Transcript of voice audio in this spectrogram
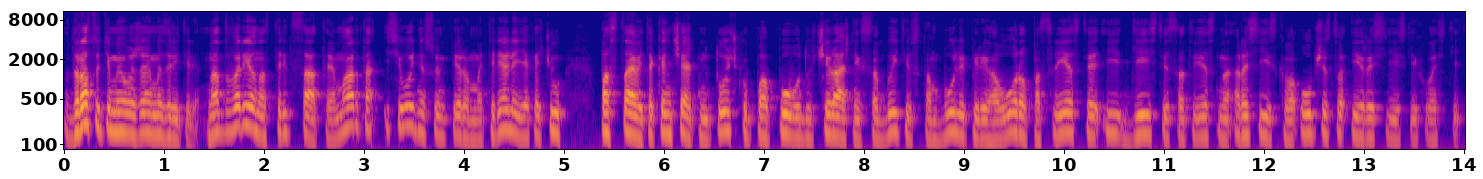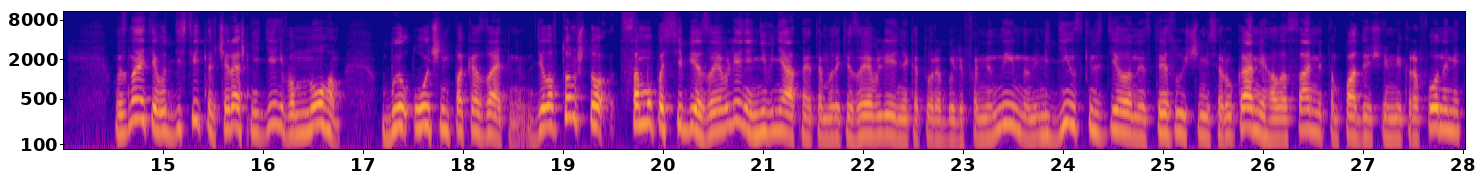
Здравствуйте, мои уважаемые зрители! На дворе у нас 30 марта и сегодня в своем первом материале я хочу поставить окончательную точку по поводу вчерашних событий в Стамбуле, переговоров, последствия и действий, соответственно, российского общества и российских властей. Вы знаете, вот действительно вчерашний день во многом был очень показательным. Дело в том, что само по себе заявление, невнятное там вот эти заявления, которые были Фоминым, Мединским сделаны, с трясущимися руками, голосами, там падающими микрофонами,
